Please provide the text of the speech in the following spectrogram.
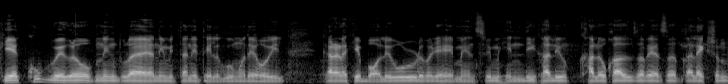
की एक खूप वेगळं ओपनिंग तुला या निमित्ताने तेलुगूमध्ये होईल. कारण की बॉलिवूड म्हणजे हे मेनस्ट्रीम हिंदी खाली खालोखाल जर याचं कलेक्शन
